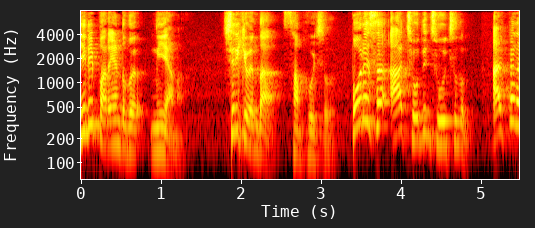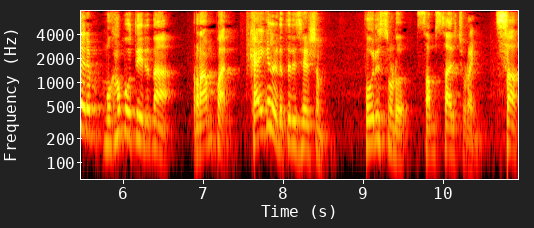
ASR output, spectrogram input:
ഇനി പറയേണ്ടത് നീയാണ്. ശരിക്കും എന്താ സംഭവിച്ചത്? പോലീസ് ആ ചോദ്യം ചോദിച്ചതും അല്പനേരം മുഖം പൂത്തിയിരുന്ന റാംപാൽ കൈകൾ എടുത്തതിനു ശേഷം പോലീസിനോട് സംസാരിച്ചു തുടങ്ങി. സർ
